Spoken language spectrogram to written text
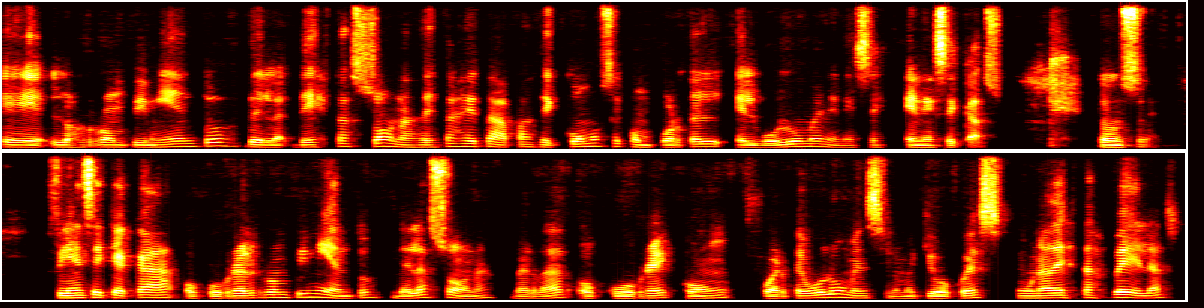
eh, los rompimientos de, la, de, estas zonas, de estas etapas, de cómo se comporta el, el, volumen en ese, en ese caso. Entonces, fíjense que acá ocurre el rompimiento de la zona, ¿verdad? Ocurre con fuerte volumen, si no me equivoco, es una de estas velas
